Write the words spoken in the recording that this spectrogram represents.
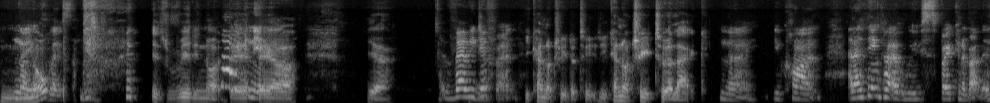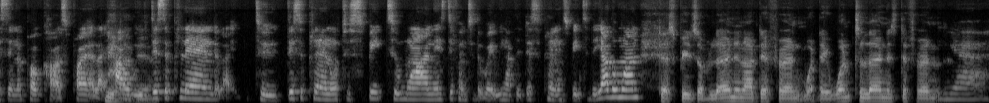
not even nope, close. it's really not. Not They, they are, yeah. Very Yeah. different. You cannot treat the two. You cannot treat two alike. No, you can't. And I think uh, we've spoken about this in a podcast prior, like We how we've yeah. disciplined, like to discipline or to speak to one is different to the way we have to discipline and speak to the other one. Their speeds of learning are different. What they want to learn is different. Yeah,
